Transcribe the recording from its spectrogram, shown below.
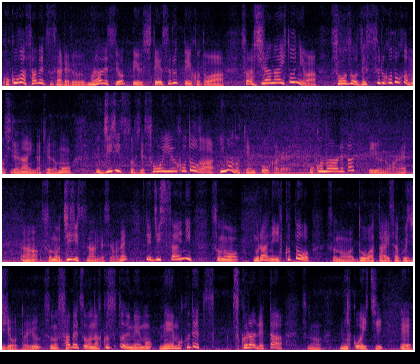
ここが差別される村ですよっていう指定するっていうことはそれは知らない人には想像を絶することかもしれないんだけども事実としてそういうことが今の憲法下で行われたっていうのがねあその事実なんですよね。で実際にその村に行くとその童話対策事業というその差別をなくすという名目名目で作られたその2個1、え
